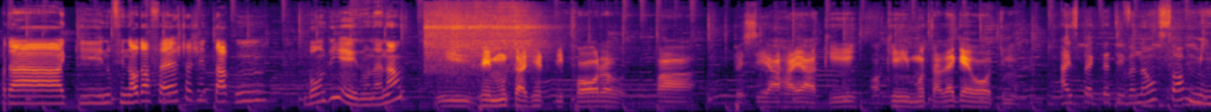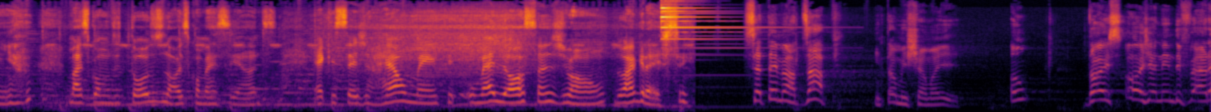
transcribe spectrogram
para que no final da festa a gente tá com bom dinheiro, né não? E vem muita gente de fora para se arraiar aqui. Aqui em Monte Alegre é ótimo. A expectativa não só minha, mas como de todos nós comerciantes, é que seja realmente o melhor São João do Agreste. Você tem meu WhatsApp? Então me chama aí. Um, dois, hoje é nem diferente.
